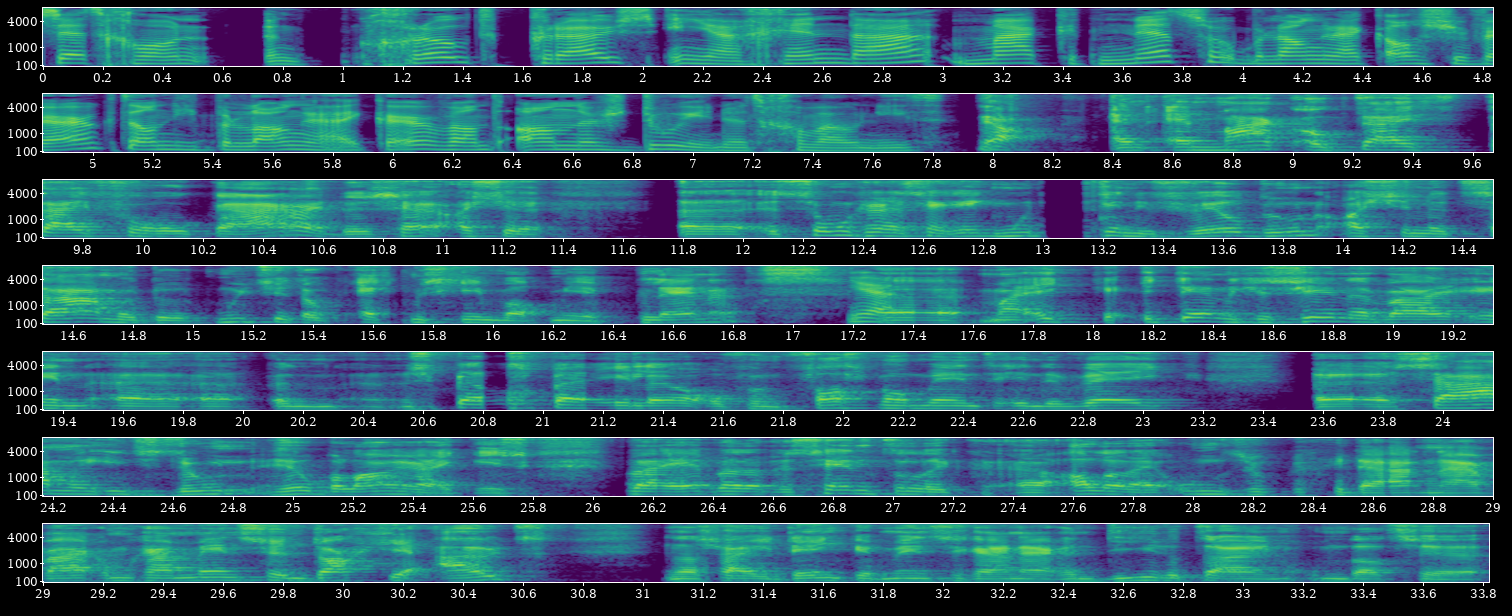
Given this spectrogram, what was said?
Zet gewoon een groot kruis in je agenda. Maak het net zo belangrijk als je werk, dan niet belangrijker, want anders doe je het gewoon niet. Ja, en, en maak ook tijd, tijd voor elkaar. Dus hè, als je uh, sommige mensen zeggen, ik moet het individueel doen. Als je het samen doet, moet je het ook echt misschien wat meer plannen. Ja. Uh, maar ik, ik ken gezinnen waarin uh, een, een spel spelen of een vast moment in de week... samen iets doen heel belangrijk is. Wij hebben recentelijk allerlei onderzoeken gedaan naar waarom gaan mensen een dagje uit. En dan zou je denken, mensen gaan naar een dierentuin omdat ze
